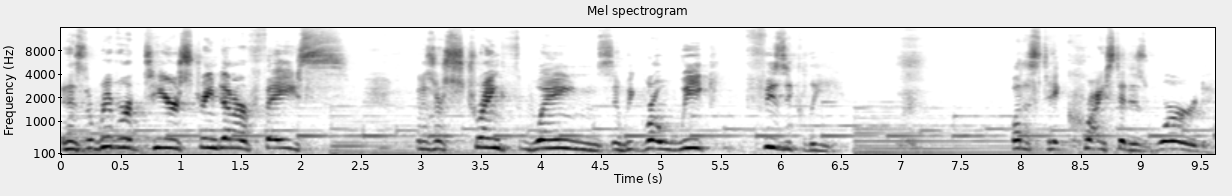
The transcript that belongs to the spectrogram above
and as the river of tears stream down our face, and as our strength wanes and we grow weak physically, let us take Christ at His word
